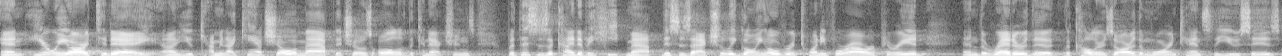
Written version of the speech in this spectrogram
And here we are today. Uh, you, I mean, I can't show a map that shows all of the connections, but this is a kind of a heat map. This is actually going over a 24-hour period, and the redder the, the colors are, the more intense the use is.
